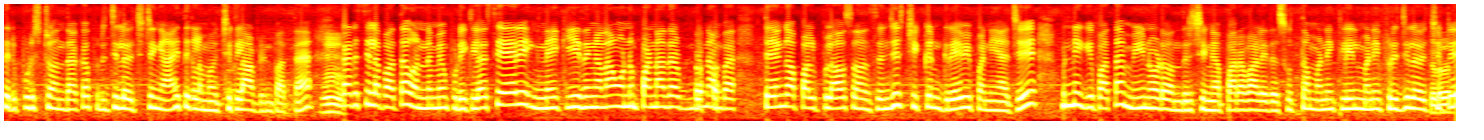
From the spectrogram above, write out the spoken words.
சரி பிடிச்சிட்டு வந்தாக்கா ஃப்ரிட்ஜில் வச்சுட்டு ஞாயிற்றுக்கிழமை வச்சுக்கலாம் அப்படின்னு பார்த்தேன். கடைசியில் பார்த்தா ஒன்றுமே பிடிக்கல. சரி இன்னைக்கு இதுங்கெல்லாம் ஒன்றும் பண்ணாத அப்படின்ட்டு நம்ம தேங்காய் பால் புலாவ் சாதம் செஞ்சு சிக்கன் கிரேவி பண்ணியாச்சு. இன்னைக்கு பார்த்தா மீனோட வந்துருச்சுங்க. பரவாயில்ல இதை சுத்தம் பண்ணி க்ளீன் பண்ணி ஃப்ரிட்ஜில் வச்சுட்டு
